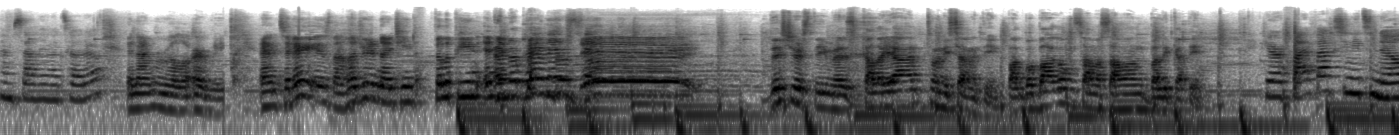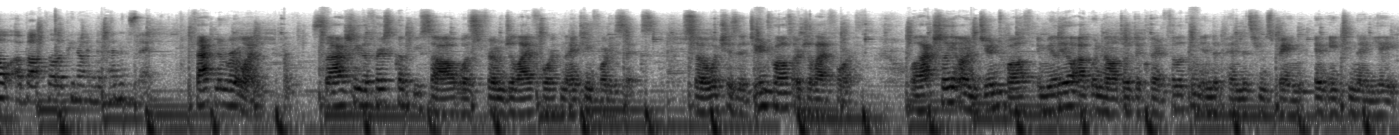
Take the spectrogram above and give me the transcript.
I'm Sally Magtoto. And I'm Romelo Urbi. And today is the 119th Philippine Independence, Day! This year's theme is Kalayaan 2017, Pagbabagong Sama-samang Balikatin. Here are five facts you need to know about Filipino Independence Day. Fact number one. So actually the first clip you saw was from July 4th, 1946. So which is it, June 12th or July 4th? Well actually on June 12th, Emilio Aguinaldo declared Philippine independence from Spain in 1898.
